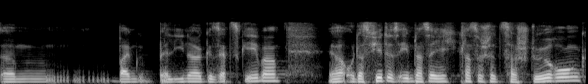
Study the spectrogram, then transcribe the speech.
ähm, beim Berliner Gesetzgeber. Ja, und das vierte ist eben tatsächlich klassische Zerstörung,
